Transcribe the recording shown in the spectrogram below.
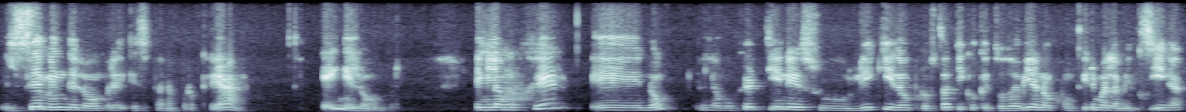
el semen del hombre es para procrear en el hombre. En la mujer, eh, no. En la mujer tiene su líquido prostático que todavía no confirma la medicina,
